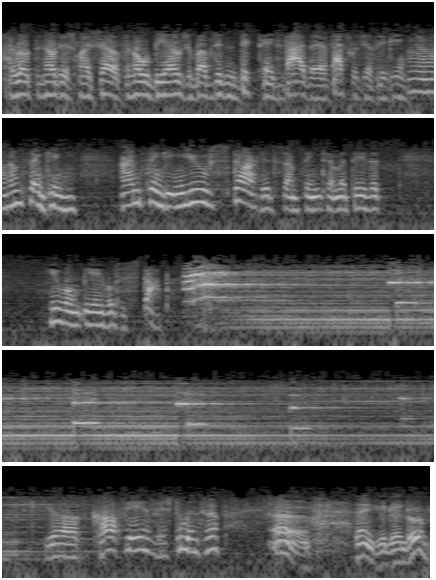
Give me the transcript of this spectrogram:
I wrote the notice myself, and old Beelzebub didn't dictate it either, if that's what you're thinking. Oh, I'm thinking, I'm thinking you've started something, Timothy, that he won't be able to stop. Your coffee, Mr. Winthrop? Oh, thank you, Drindle.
